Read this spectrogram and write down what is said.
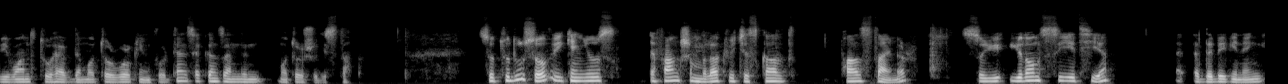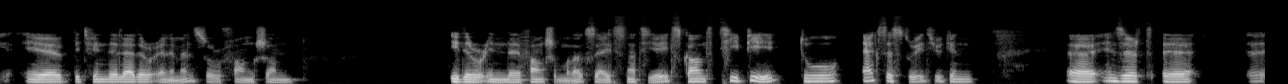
We want to have the motor working for 10 seconds and then motor should stop. So to do so, we can use a function block which is called pulse timer. So you, you don't see it here at the beginning uh, between the ladder elements or function either in the function block. So it's not here. It's called TP. To access to it, you can uh, insert uh, uh,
